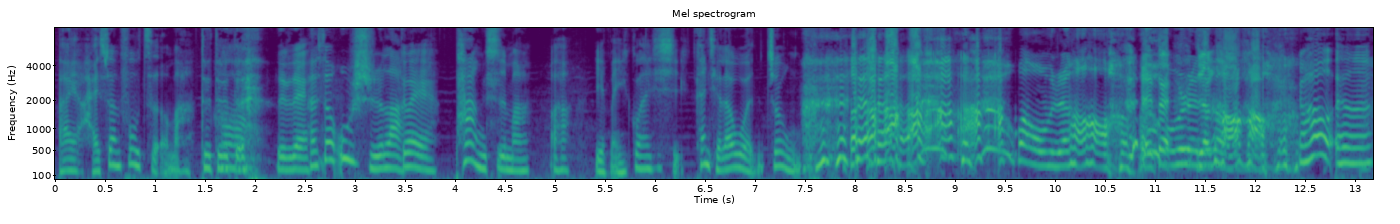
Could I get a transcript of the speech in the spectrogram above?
哎呀，还算负责嘛。对对对，对不对？还算务实啦。对，胖是吗？啊。也没关系，看起来稳重。哇，我们人好好，哎，对，我们人好好。然后，呃，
